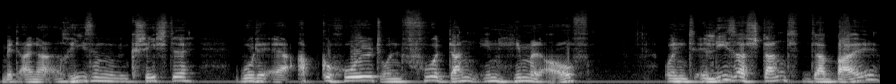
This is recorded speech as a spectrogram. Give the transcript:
mit einer Riesengeschichte, wurde er abgeholt und fuhr dann in Himmel auf. Und Elisa stand dabei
